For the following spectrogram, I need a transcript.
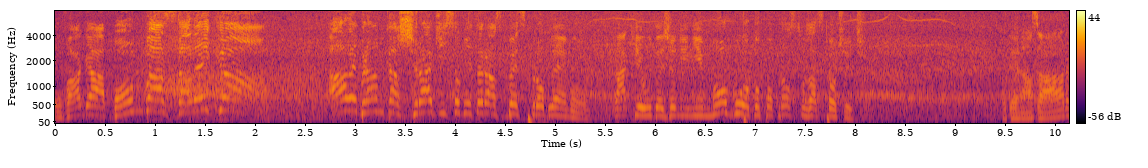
Uwaga, bomba z daleka! Ale bramkarz radzi sobie teraz bez problemu. Takie uderzenie nie mogło go po prostu zaskoczyć. Eden Hazard.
